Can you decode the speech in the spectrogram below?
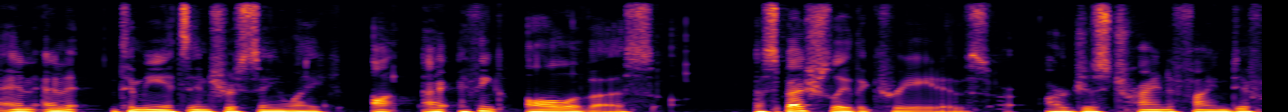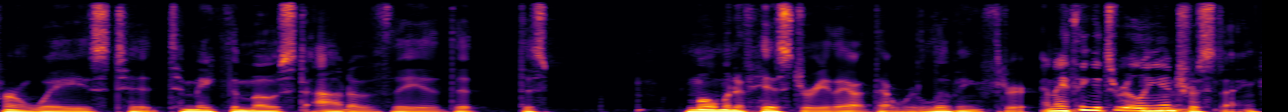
and and to me, it's interesting. Like I, I think all of us, especially the creatives, are, are just trying to find different ways to to make the most out of the, the this moment of history that that we're living through. And I think it's really interesting.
